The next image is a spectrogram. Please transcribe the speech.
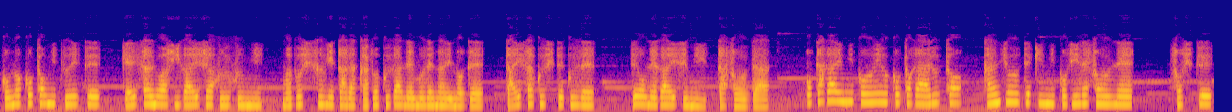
このことについて、さんは被害者夫婦に、眩しすぎたら家族が眠れないので、対策してくれ、ってお願いしに行ったそうだ。お互いにこういうことがあると、感情的にこじれそうね。そして、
